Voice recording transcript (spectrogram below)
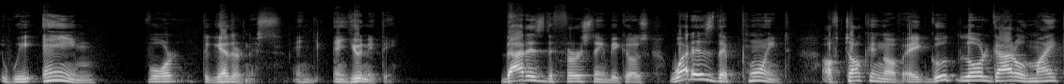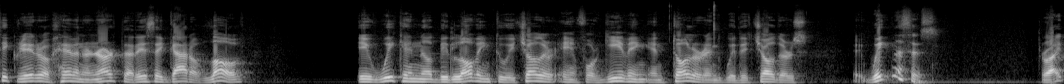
we aim for togetherness and, and unity. That is the first thing because what is the point of talking of a good Lord God Almighty, creator of heaven and earth, that is a God of love, if we cannot be loving to each other and forgiving and tolerant with each other's weaknesses? Right?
